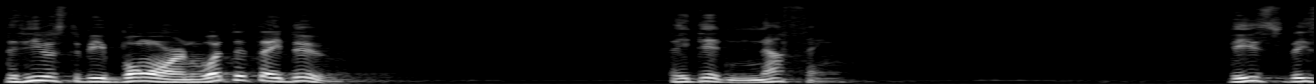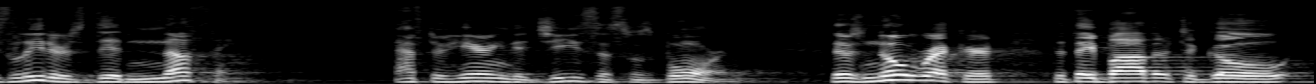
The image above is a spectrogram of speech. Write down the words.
that he was to be born, what did they do? They did nothing. These, these leaders did nothing after hearing that Jesus was born. There's no record that they bothered to go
